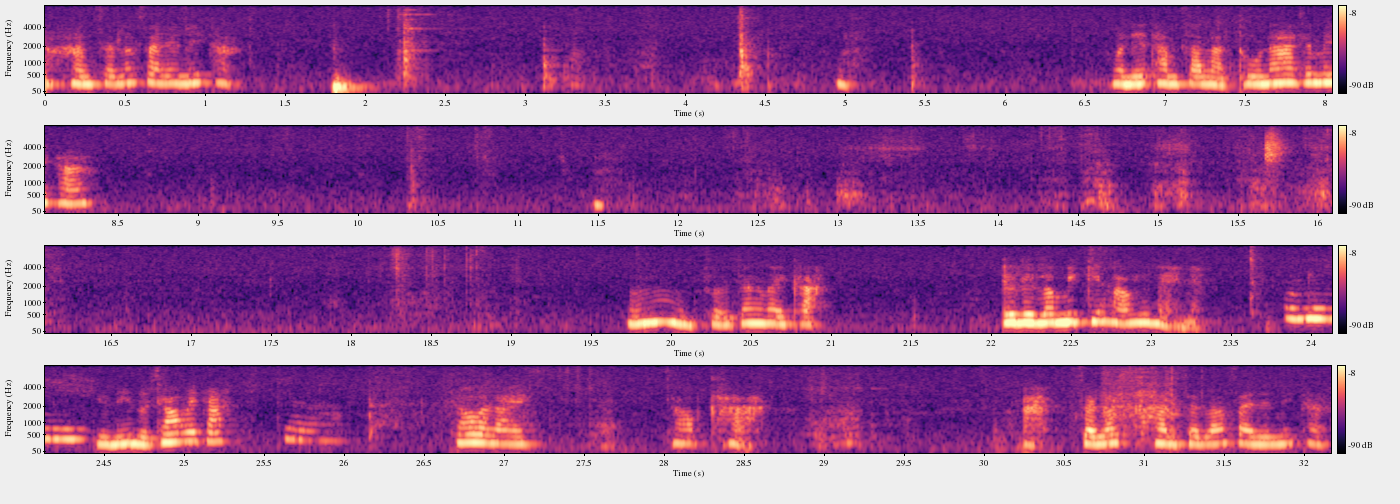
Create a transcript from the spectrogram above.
อะหั่นเสร็จแล้วใส่ในนี้ค่ะ วันนี้ทำสลัดทูน่าใช่ไหมคะอืมสวยจังเลยค่ะ เอลินแล้วมิกกี้เมาส์อยู่ไหนเนี่ยมีอยู่นี่หนูชอบไหมคะเจ้าชอบอะไร ชอบค่ะอะเสร็จแล้วทานเสร็จแล้วใส่ในนี้ค่ะ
